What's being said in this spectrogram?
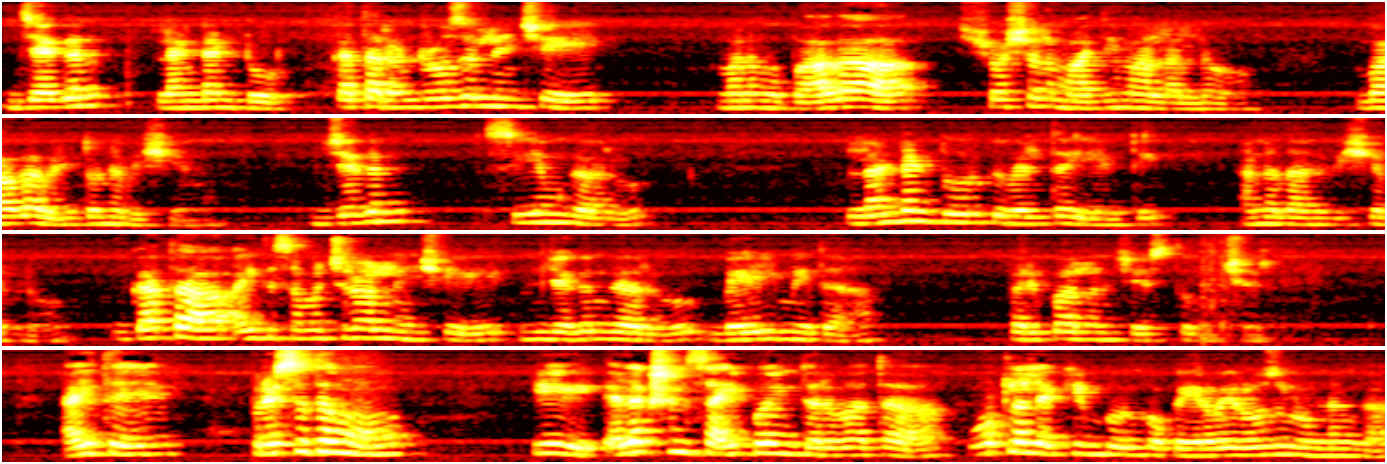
జగన్ లండన్ టూర్. గత రెండు రోజుల నుంచి మనము బాగా సోషల్ మాధ్యమాలలో బాగా వింటున్న విషయం. జగన్ సీఎం గారు లండన్ టూర్కి వెళ్తే ఏంటి అన్న దాని విషయంలో గత ఐదు సంవత్సరాల నుంచి జగన్ గారు బెయిల్ మీద పరిపాలన చేస్తూ వచ్చారు. అయితే ప్రస్తుతము ఈ ఎలక్షన్స్ అయిపోయిన తర్వాత ఓట్ల లెక్కింపు ఇంకొక ఇరవై రోజులు ఉండగా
